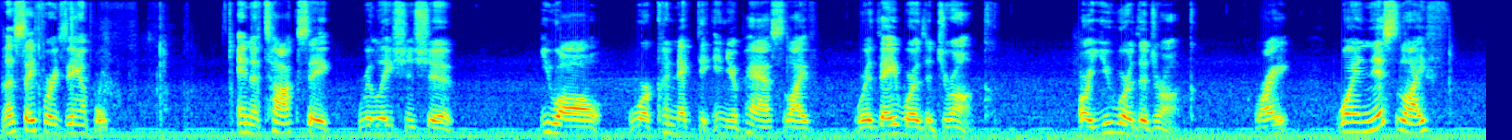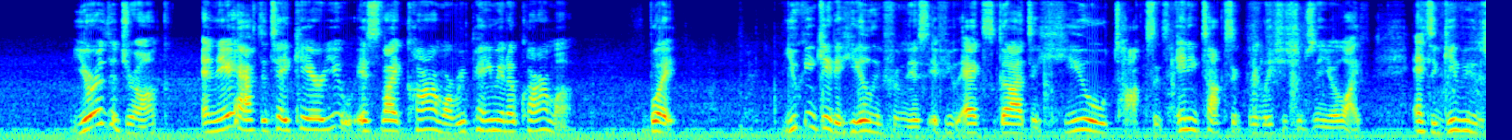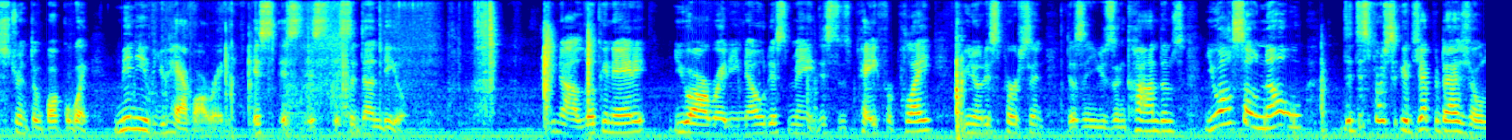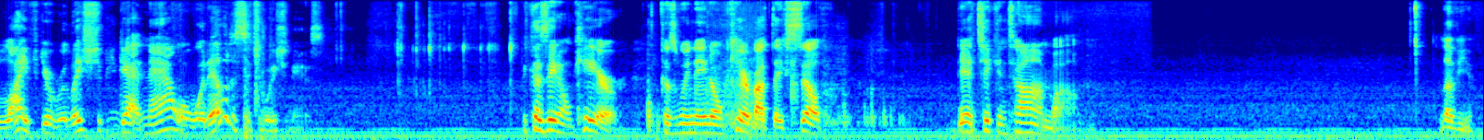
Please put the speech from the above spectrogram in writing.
let's say for example in a toxic relationship you all were connected in your past life where they were the drunk or you were the drunk right well in this life you're the drunk and they have to take care of you it's like karma repayment of karma but you can get a healing from this if you ask God to heal toxic any toxic relationships in your life and to give you the strength to walk away. Many of you have already. It's, it's, it's, it's a done deal. You're not looking at it. You already know this man, this is pay for play. You know this person doesn't use condoms. You also know that this person could jeopardize your life, your relationship you got now, or whatever the situation is. Because they don't care. Because when they don't care about themselves, they're ticking time bomb. Love you.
